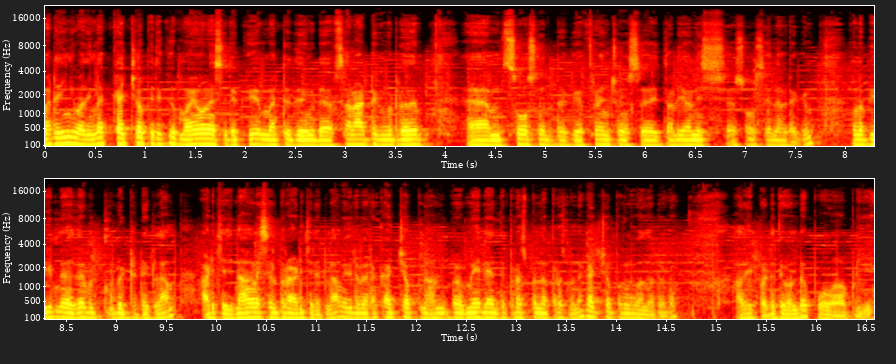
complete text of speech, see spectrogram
மற்ற இங்கே பார்த்தீங்கன்னா கச்சப் இருக்குது மயோனஸ் இருக்குது மற்றது எங்கள்கிட்ட சலாட்டுக்கு விடுறது சோஸ் இருக்குது ஃப்ரெஞ்ச் சோஸ் இத்தாலியானிஸ் சோஸ் எல்லாம் இருக்குது உங்களை விரும்பினதை விட்டு விட்டுட்டுக்கலாம். அடிச்சது நாங்களே செல்பராக அடிச்சிருக்கலாம் இதில் வேறு கச்சப் நான் இப்போ மேலே இருந்து ப்ரெஸ் பண்ண ப்ரெஸ் பண்ண கச்சப்புங்களுக்கு வந்துட்டுருக்கோம் அதை இப்போ எடுத்துக்கொண்டு போவோம் அப்படியே.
